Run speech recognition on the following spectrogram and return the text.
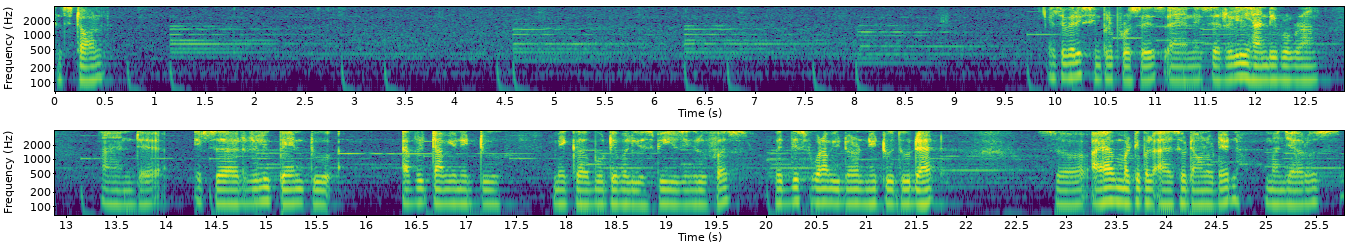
install it's a very simple process and it's a really handy program. And uh, it's a really pain to every time you need to make a bootable usb using rufus. With this program you don't need to do that. So i have multiple iso downloaded. Manjaro's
